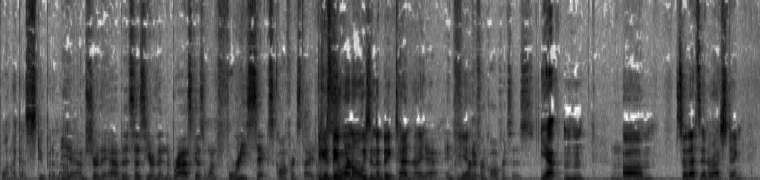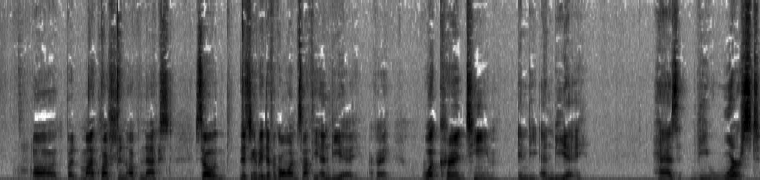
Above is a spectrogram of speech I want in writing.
won like a stupid amount. Yeah, I'm sure they have, but it says here that Nebraska has won 46 conference titles. Because they weren't always in the Big Ten, right? Yeah, in four Yeah. different conferences. Yep. Mm-hmm. Mhm. Um. So that's interesting. Uh. But my question up next. So this is gonna be a difficult one. It's about the NBA. Okay. What current team in the NBA has the worst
